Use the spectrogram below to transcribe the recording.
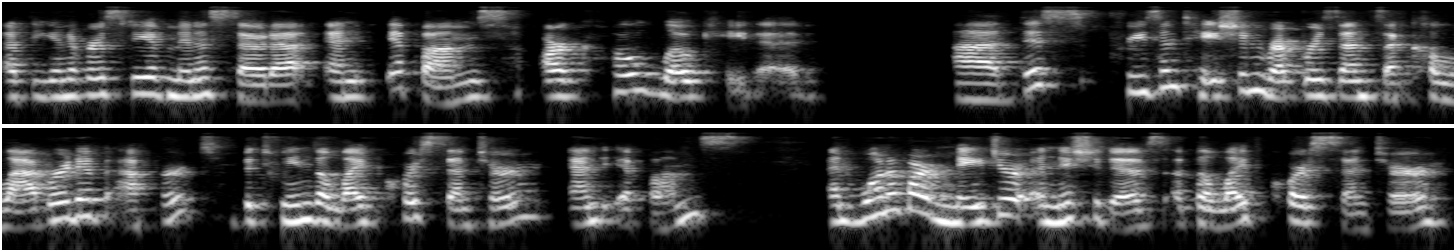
at the University of Minnesota and IPUMS are co-located uh, this presentation represents a collaborative effort between the Life Course Center and IPUMS. And one of our major initiatives at the Life Course Center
